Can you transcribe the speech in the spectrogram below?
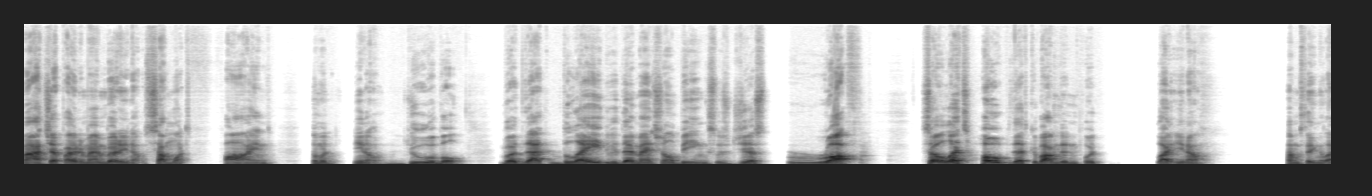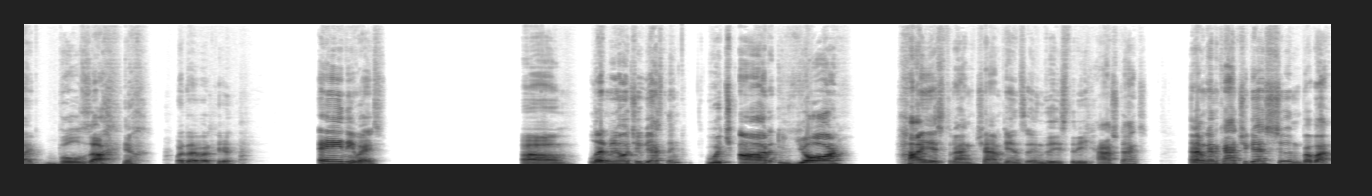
matchup I remember, you know, somewhat fine, somewhat, you know, doable. But that blade with dimensional beings was just rough. So let's hope that Kabam didn't put, like, you know, something like bullseye whatever here. Anyways, um, let me know what you guys think. Which are your highest ranked champions in these three hashtags? And I'm gonna catch you guys soon. Bye bye.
